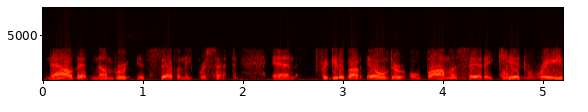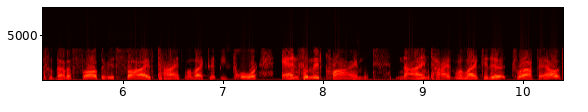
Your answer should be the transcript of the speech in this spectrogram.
Now that number is 70%. And forget about elder. Obama said a kid raised without a father is five times more more likely to be poor and commit crime, nine times more likely to drop out,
